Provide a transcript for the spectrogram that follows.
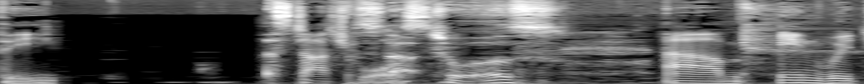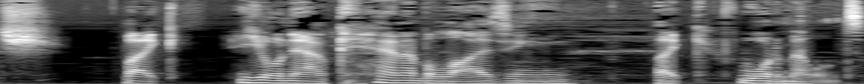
the Starch Wars, Starch Wars. Um, in which like you're now cannibalizing like watermelons.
